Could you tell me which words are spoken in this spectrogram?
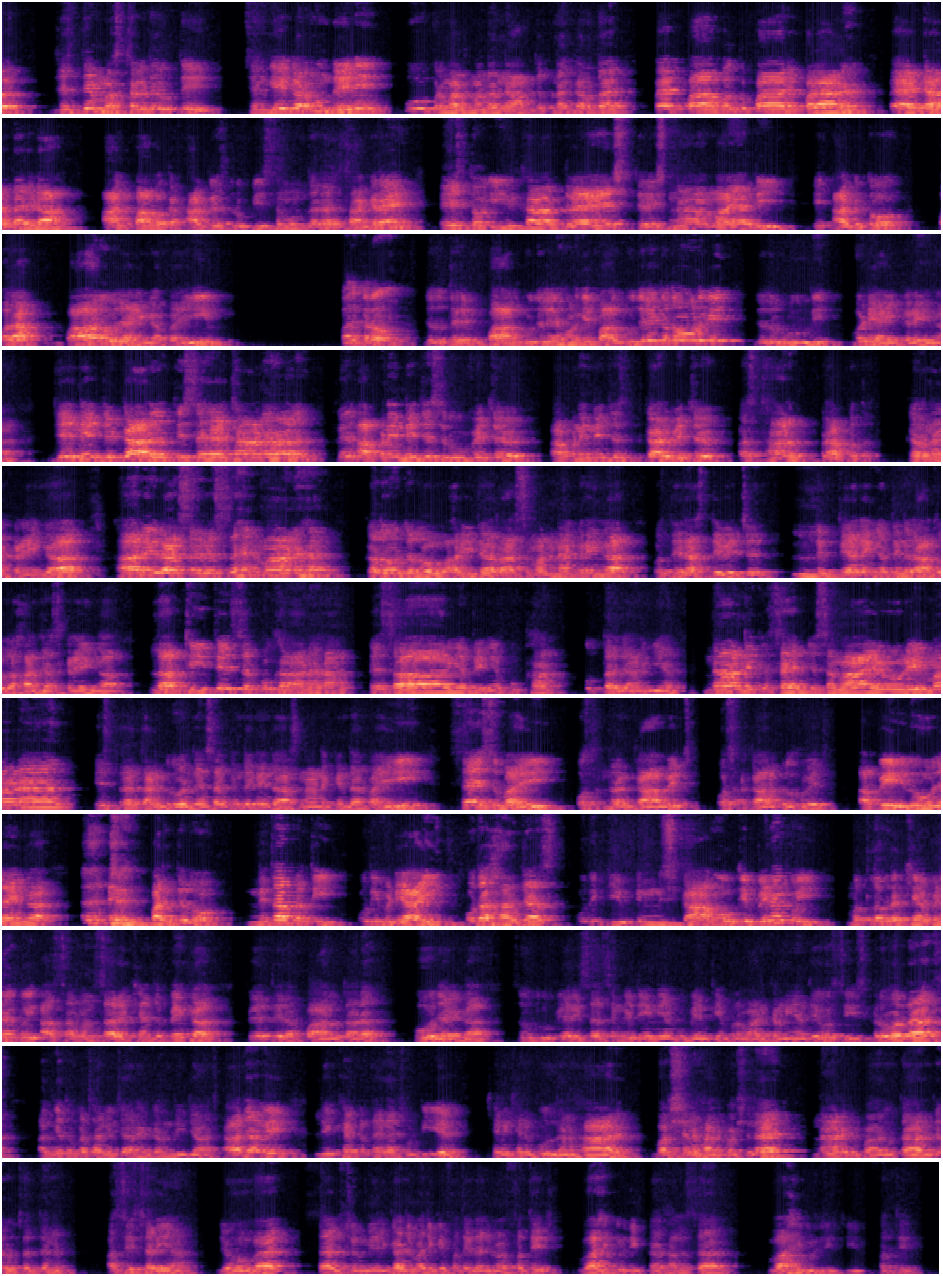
ਜਿਸ ਦੇ ਮਸਤਕ ਦੇ ਉੱਤੇ ਚੰਗੇ ਕਰਮ ਹੁੰਦੇ ਨੇ ਉਹ ਪ੍ਰਮਾਤਮਾ ਦਾ ਨਾਮ ਜਪਣਾ ਕਰਦਾ ਹੈ। ਪੈ ਪਾਵਕ ਪਾਰ ਪ੍ਰਾਣ ਭੈ ਡਰਦਾ ਜਿਹੜਾ ਅਗ ਪਾਵਕ ਅੱਗ ਸਰੂਪੀ ਸਮੁੰਦਰ ਹੈ, ਸਾਗਰ ਹੈ। ਇਸ ਤੋਂ ਈਰਖਾ ਦ્વੈਸ਼ ਤ੍ਰਿਸ਼ਨਾ ਮਾਇਆ ਦੀ ਇਹ ਅਗ ਤੋਂ ਪਰਾ ਪਾਰ ਹੋ ਜਾਏਗਾ ਭਾਈ। ਪਰ ਕਰੋ ਜਦੋਂ ਤੇਰੇ ਭਾਗ ਉਜਲੇ ਹੋਣਗੇ, ਭਾਗ ਉਜਲੇ ਕਦੋਂ ਹੋਣਗੇ? ਜਦੋਂ ਗੁਰੂ ਦੀ ਵਡਿਆਈ ਕਰੇਗਾ। ਜੇ ਨਿਜ ਘਰ ਤਿਸ ਹੈ ਥਾਨ, ਫਿਰ ਆਪਣੇ ਨਿਜ ਸਰੂਪ ਵਿੱਚ, ਆਪਣੇ ਨਿਜ ਘਰ ਵਿੱਚ ਅਸਥਾਨ ਪ੍ਰਾਪਤ ਕਰਨਾ ਕਰੇਗਾ। ਹਰ ਰਸ ਰਸ ਹੈ ਮਾਨ ਹੈ ਕਦੋਂ ਜਦੋਂ ਹਰੀ ਦਾ ਰਸ ਮੰਨਣਾ ਕਰੇਗਾ ਉਸ ਦੇ ਰਸ ਦੇ ਵਿੱਚ ਲਿਪਟਿਆ ਰਹੇਗਾ, ਦਿਨ ਰਾਤ ਉਹਦਾ ਹਰ ਜਸ ਕਰੇਗਾ। ਲਾਠੀ ਤੇ ਸਪੁਖਾਨ ਹੈ ਫਿਰ ਸਾਰੀਆਂ ਤੇਰੀਆਂ ਭੁੱਖਾਂ ਉਤਰ ਜਾਣਗੀਆਂ। ਨਾਨਕ ਸਹਿਜ ਸਮਾਇਓ ਰੇ ਇਸ ਤਰ੍ਹਾਂ ਧੰਨ ਗੁਰੂ ਅਰਜਨ ਸਾਹਿਬ ਕਹਿੰਦੇ ਨੇ, ਦਾਸ ਨਾਨਕ ਕਹਿੰਦਾ, ਭਾਈ ਸਹਿਜ ਸੁਭਾਈ, ਉਸ ਨਿਰੰਕਾਰ ਵਿੱਚ, ਉਸ ਅਕਾਲ ਪੁਰਖ ਵਿੱਚ ਅਭੇਦ ਹੋ ਜਾਏਗਾ। ਪਰ ਜਦੋਂ ਨਿਤਾ ਪ੍ਰਤੀ ਉਹਦੀ ਵਡਿਆਈ, ਉਹਦਾ ਹਰਜਸ ਉਹਦੀ ਕੀਰਤੀ ਨਿਸ਼ਕਾਮ ਹੋ ਕੇ ਬਿਨਾਂ ਕੋਈ ਮਤਲਬ ਰੱਖਿਆ, ਬਿਨਾਂ ਕੋਈ ਆਸਾ ਮਨਸਾ ਰੱਖਿਆ ਜਪੇਗਾ, ਫਿਰ ਤੇਰਾ ਪਾਰ ਉਤਾਰਾ ਹੋ ਜਾਏਗਾ। ਸੋ ਗੁਰੂ ਪਿਆਰੀ ਸਾਧ ਸੰਗਤ ਜੀ ਦੀਆਂ ਕੋ ਬੇਨਤੀਆਂ ਪ੍ਰਵਾਨ ਕਰਨੀਆਂ ਦਿਓ ਸੀਸ ਕਰੋ ਅਰਦਾਸ। ਅੱਗੇ ਤੋਂ ਕਥਾ ਵਿਚਾਰਨ ਕਰਨ ਦੀ ਜਾਂਚ ਆ ਜਾਵੇ। ਲੇਖਕ ਤੈਨਾ ਛੁੱਟੀ ਹੈ। ਖਿਨ ਖਿਨ ਭੁੱਲਣ ਹਾਰ, ਬਖਸ਼ਣ ਹਾਰ ਬਖਸ਼ ਲੈ। ਨਾਨਕ ਪਾਰ ਉਤਾਰ ਦਿਓ ਸੱਜਣ। ਅਸੀਂ ਸੜੀਆਂ ਜੋ ਹੋਵੇ, ਸਾਹਿਬ ਸੁਮੇਲ। ਗੱਜ ਵੱਜ ਕੇ ਫਤਿਹ ਦਾ ਜਵਾਬ ਫਤਿਹ ਵਾਹਿਗੁਰੂ ਜੀ ਕਾ ਖਾਲਸਾ, ਵਾਹਿਗੁਰੂ ਜੀ ਕੀ ਫਤਿਹ।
